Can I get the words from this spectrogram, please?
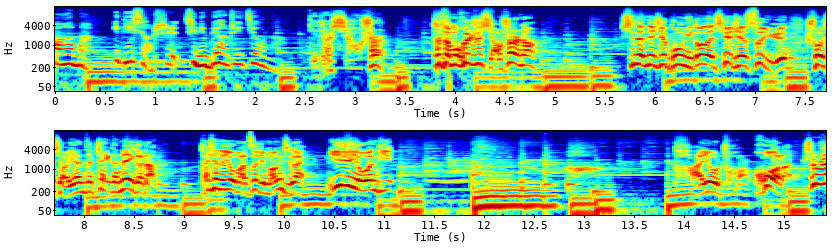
皇阿玛，一点小事，请您不要追究了。一点小事，他怎么会是小事呢？现在那些宫女都在窃窃私语，说小燕子这个那个的，他现在又把自己蒙起来，一定有问题。啊，他又闯祸了，是不是？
